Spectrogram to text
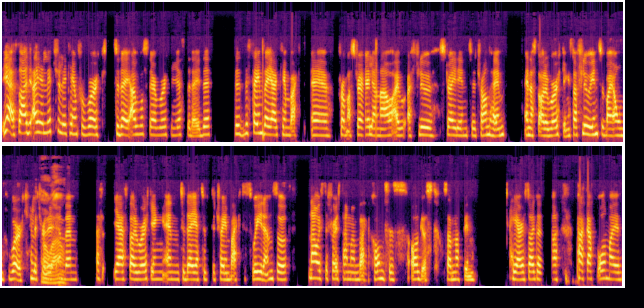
yeah, so I, I literally came for work today. I was there working yesterday. The the, the same day I came back uh, from Australia now, I, I flew straight into Trondheim and I started working. So I flew into my own work literally, Oh, wow. and then yeah, I started working. And today I took the train back to Sweden. So now it's the first time I'm back home since August. So I've not been here. So I gotta pack up all my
